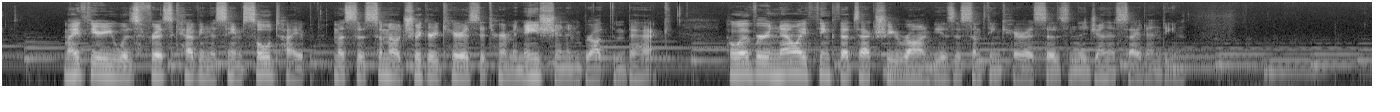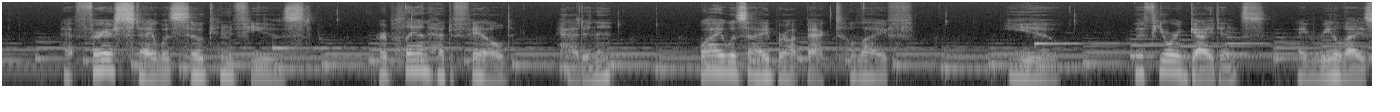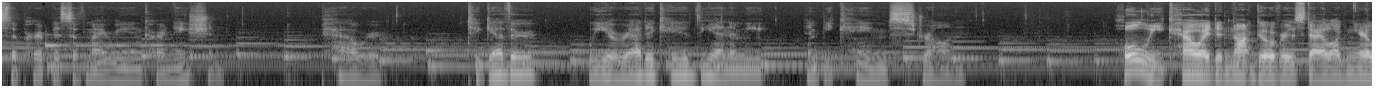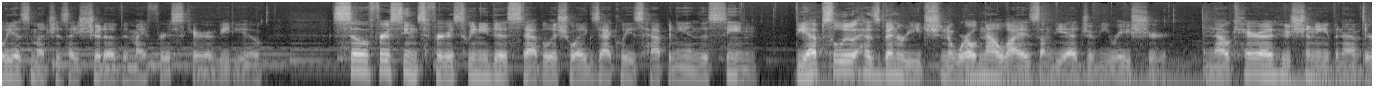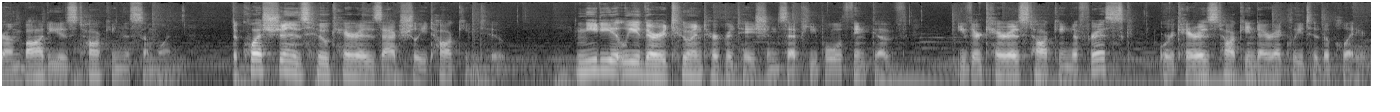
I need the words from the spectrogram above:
My theory was Frisk having the same soul type must have somehow triggered Chara's determination and brought them back. However, now I think that's actually wrong because it's something Chara says in the genocide ending. At first, I was so confused. Her plan had failed, hadn't it? Why was I brought back to life? You. With your guidance, I realized the purpose of my reincarnation power. Together, we eradicated the enemy and became strong. Holy cow, I did not go over his dialogue nearly as much as I should have in my first Chara video. So first things first, we need to establish what exactly is happening in this scene. The Absolute has been reached and the world now lies on the edge of erasure, and now Chara, who shouldn't even have their own body, is talking to someone. The question is who Chara is actually talking to. Immediately, there are two interpretations that people will think of. Either Chara's talking to Frisk, or Chara's talking directly to the player.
